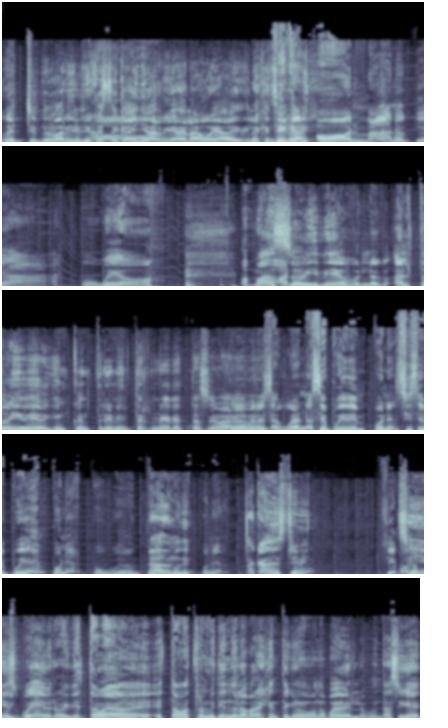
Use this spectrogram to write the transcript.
conchetumare, y el viejo se cayó arriba de la weá y la gente Se lo vi- Oh, hermano, qué asco, weón. Manso video, por loco. Alto video que encontré en internet esta semana. Oye, pero esas weas no se pueden poner. Sí se pueden poner, pues, weón. ¿Tú ¿A las dónde? podés poner? Acá en streaming, Sí, pues Sí, se puede, pero esta weá eh, estamos transmitiéndola para gente que no, no puede verlo. pues. Así que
